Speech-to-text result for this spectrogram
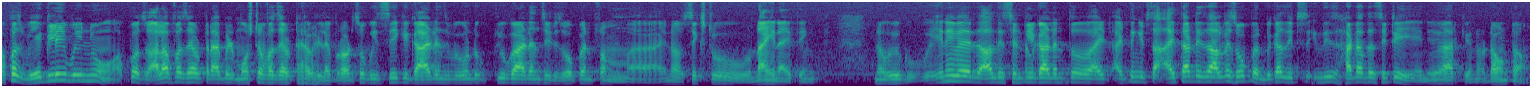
Of course, vaguely we knew. Of course, all of us have traveled. Most of us have traveled abroad. So we see Kew gardens. We want to Kew Gardens. It is open from uh, you know six to nine, I think. We, anywhere all the central garden. So I, I think it's I thought it's always open because it's in the heart of the city, in New York, you know, downtown.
